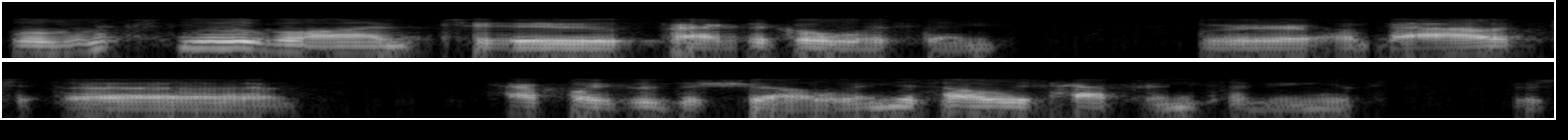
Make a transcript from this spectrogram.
Well, let's move on to practical wisdom. We're about uh, halfway through the show, and this always happens. I mean, there's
